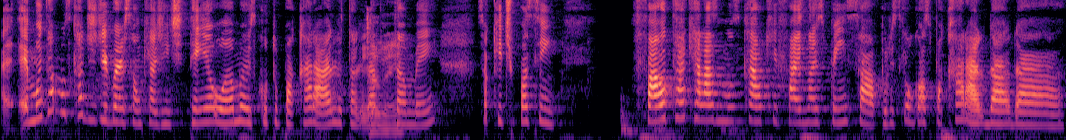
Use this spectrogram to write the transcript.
é, é muita música de diversão que a gente tem, eu amo, eu escuto pra caralho, tá ligado? Também. Também. Só que, tipo assim, falta aquelas músicas que faz nós pensar. Por isso que eu gosto pra caralho da. da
